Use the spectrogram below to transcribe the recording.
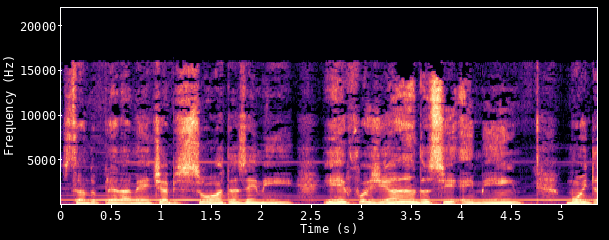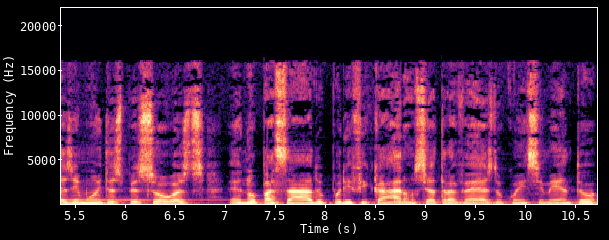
estando plenamente absortas em mim e refugiando-se em mim, muitas e muitas pessoas eh, no passado purificaram-se através do conhecimento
